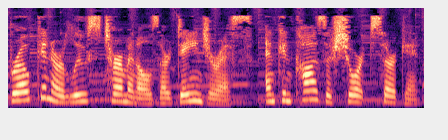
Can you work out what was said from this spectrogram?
Broken or loose terminals are dangerous, and can cause a short circuit.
